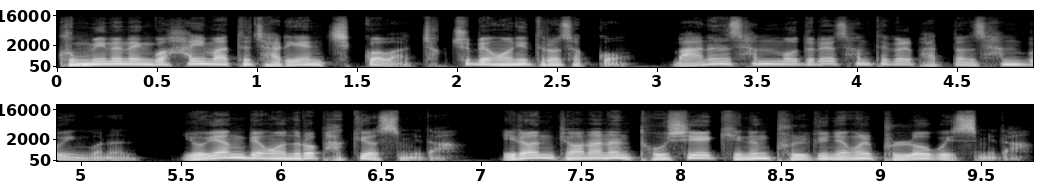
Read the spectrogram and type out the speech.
국민은행과 하이마트 자리엔 치과와 척추병원이 들어섰고 많은 산모들의 선택을 받던 산부인과는 요양병원으로 바뀌었습니다. 이런 변화는 도시의 기능 불균형을 불러오고 있습니다.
